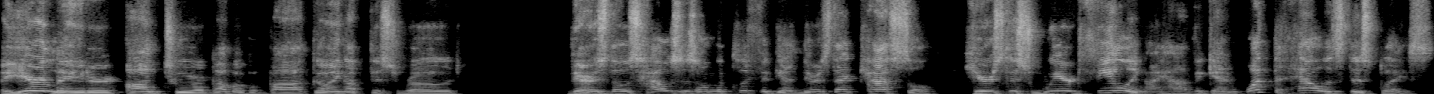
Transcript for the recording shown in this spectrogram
A year later, on tour, blah, blah, blah, blah, going up this road there's those houses on the cliff again. There's that castle. Here's this weird feeling I have again. What the hell is this place?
